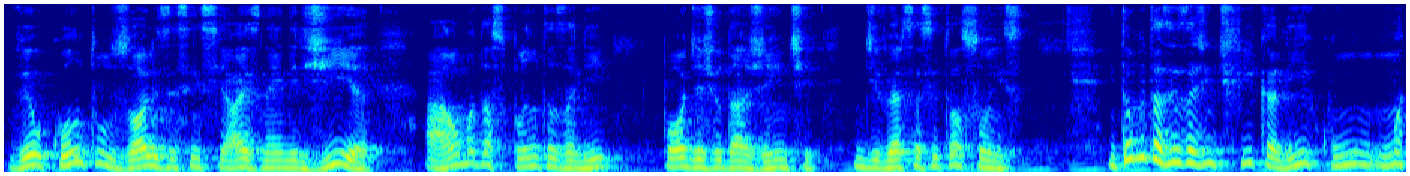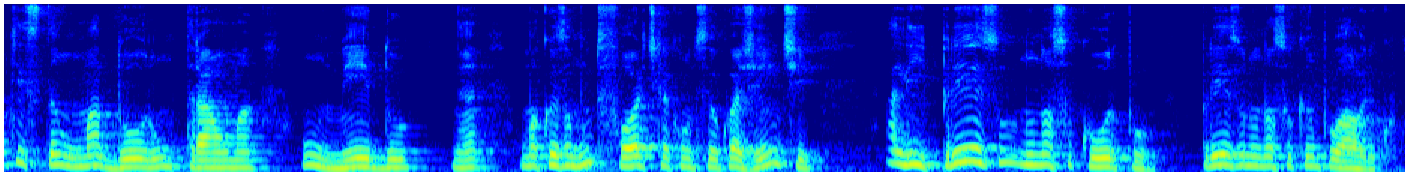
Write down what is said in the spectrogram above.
ver o quanto os óleos essenciais, né, a energia, a alma das plantas ali, pode ajudar a gente em diversas situações. Então muitas vezes a gente fica ali com uma questão, uma dor, um trauma, um medo, né? uma coisa muito forte que aconteceu com a gente ali, preso no nosso corpo, preso no nosso campo áurico.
